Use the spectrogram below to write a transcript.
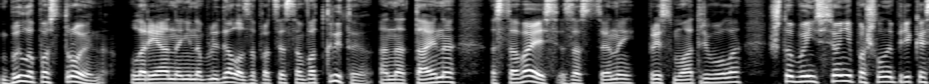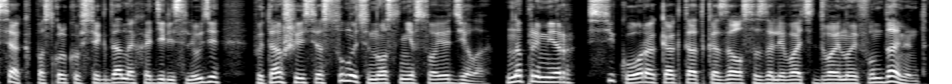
было построено. Лариана не наблюдала за процессом в открытую. Она тайно, оставаясь за сценой, присматривала, чтобы все не пошло наперекосяк, поскольку всегда находились люди, пытавшиеся сунуть нос не в свое дело. Например, Сикора как-то отказался заливать двойной фундамент,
